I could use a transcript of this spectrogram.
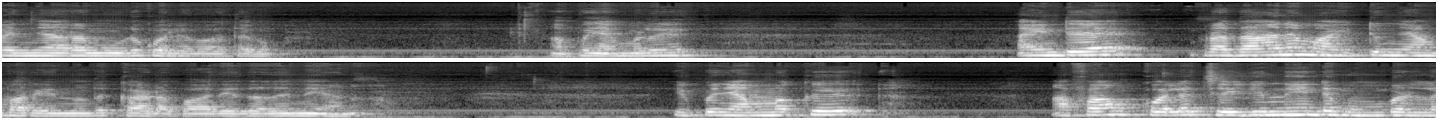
വഞ്ഞാറമൂട് കൊലപാതകം. അപ്പോൾ നമ്മൾ അതിന്റെ പ്രധാനമായിട്ടും ഞാൻ പറയുന്നത് കടബാധ്യത തന്നെയാണ്. ഇപ്പം നമുക്ക് അഫാം കൊല ചെയ്യുന്നതിന്റെ മുമ്പുള്ള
